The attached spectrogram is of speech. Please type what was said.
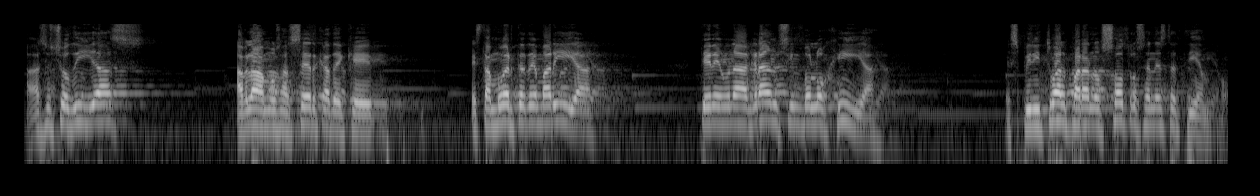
Hace ocho días hablábamos acerca de que esta muerte de María tiene una gran simbología espiritual para nosotros en este tiempo.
